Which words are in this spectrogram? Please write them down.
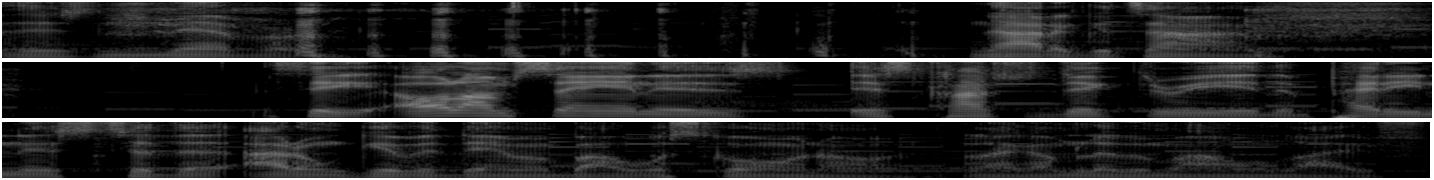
there's never not a good time. See, all I'm saying is it's contradictory the pettiness to the I don't give a damn about what's going on. Like I'm living my own life.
